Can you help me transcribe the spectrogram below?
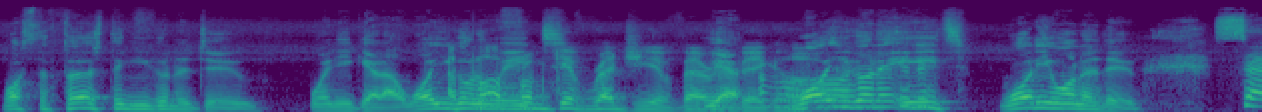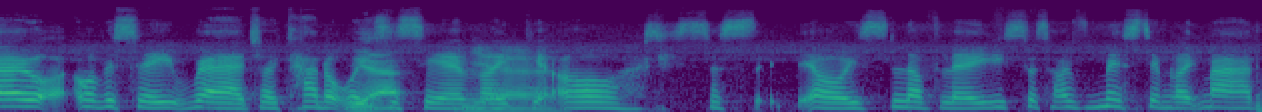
What's the first thing you're going to do when you get out? What are you going Apart to from eat? give Reggie a very yeah. big hug. What are you going to eat? What do you want to do? So obviously, Reg, I cannot wait Yeah. to see him. Like, oh, he's just, oh, he's lovely. He's just, I've missed him like mad.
